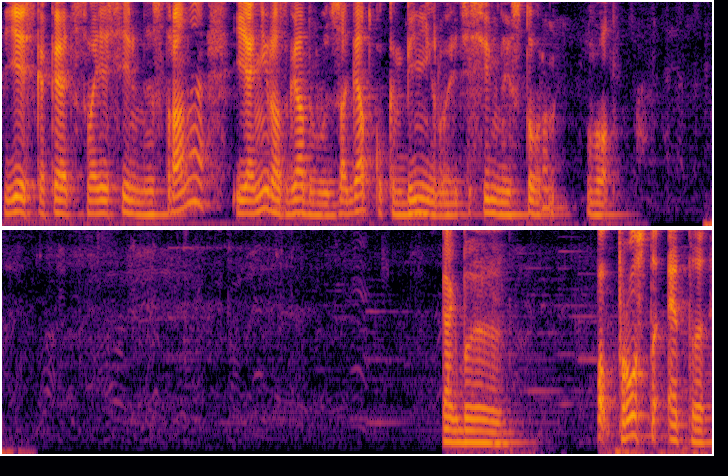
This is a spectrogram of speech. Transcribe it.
есть какая-то своя сильная сторона, и они разгадывают загадку, комбинируя эти сильные стороны. Вот. Как бы просто это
